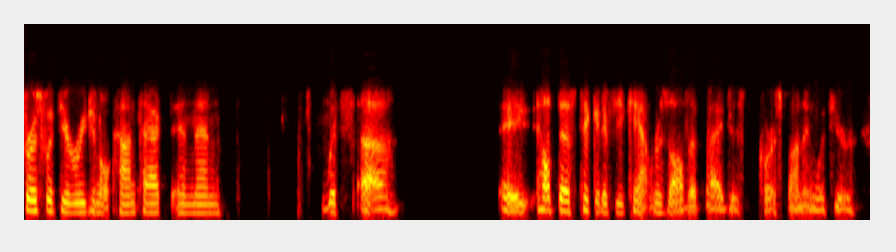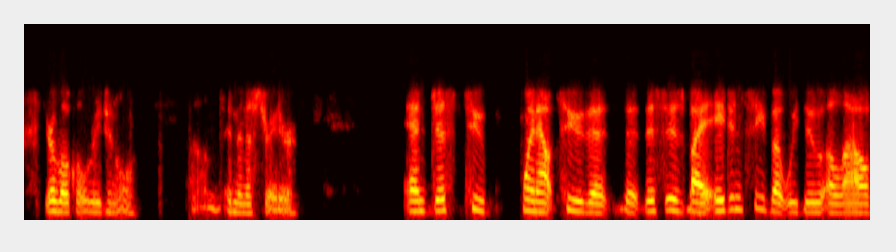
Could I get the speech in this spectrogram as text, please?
first with your regional contact and then with uh, a help desk ticket if you can't resolve it by just corresponding with your, your local regional um, administrator. And just to point out too that, that this is by agency, but we do allow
